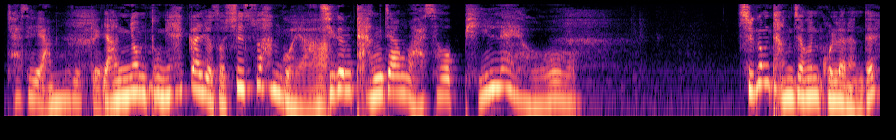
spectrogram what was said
자세히 안 물을게. 양념통이 헷갈려서 실수한 거야. 지금 당장 와서 빌래요. 지금 당장은 곤란한데?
